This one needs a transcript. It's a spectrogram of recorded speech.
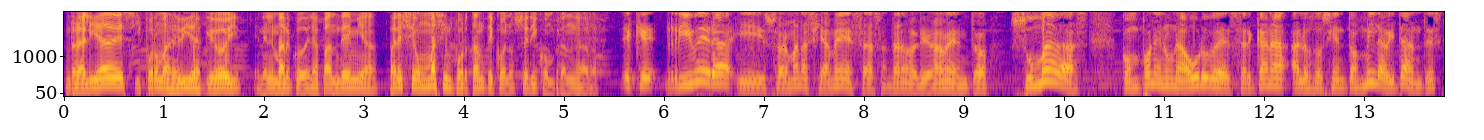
Realidades y formas de vida que hoy, en el marco de la pandemia, parece aún más importante conocer y comprender. Es que Rivera y su hermana siamesa, Santana del Libramento, sumadas, componen una urbe cercana a los 200.000 habitantes,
